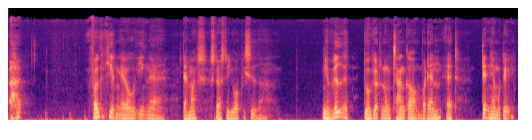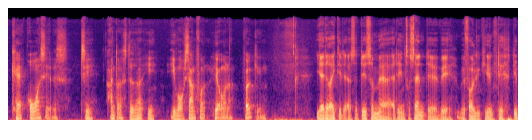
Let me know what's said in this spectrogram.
Ah, Folkekirken er jo en af Danmarks største jordbesiddere. Jeg ved, at du har gjort dig nogle tanker om, hvordan at den her model kan oversættes til andre steder i, i vores samfund, herunder Folkekirken. Ja, det er rigtigt. Altså det, som er, er det interessante øh, ved, ved folkekirken, det, det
